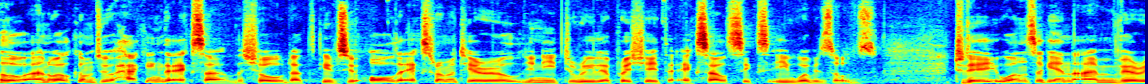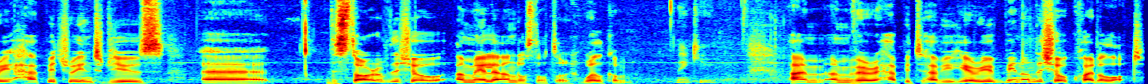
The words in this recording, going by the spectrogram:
Hello and welcome to Hacking the Exile, the show that gives you all the extra material you need to really appreciate the Exile 6e webisodes. Today, once again, I'm very happy to introduce uh, the star of the show, Amelia Andersdotter. Welcome. Thank you. I'm, I'm very happy to have you here. You've been on the show quite a lot.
